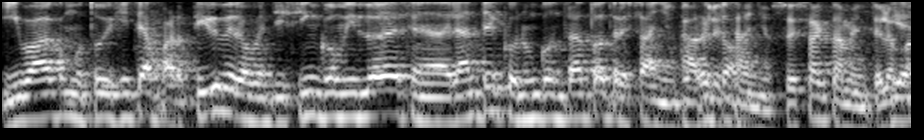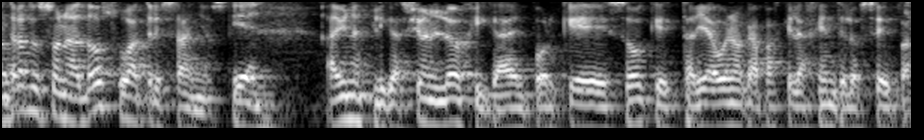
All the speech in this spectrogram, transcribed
y va, como tú dijiste, a partir de los 25 mil dólares en adelante con un contrato a tres años. A tres años, exactamente. Los contratos son a dos o a tres años. Bien. Hay una explicación lógica del por qué eso, que estaría bueno capaz que la gente lo sepa.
